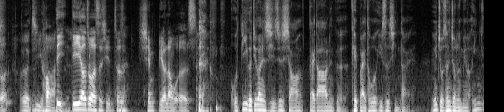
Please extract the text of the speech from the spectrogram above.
我我有计划。第第一要做的事情就是先不要让我饿死。我第一个阶段其实就是想要带大家那个可以摆脱意识形态，因为九成九人没有，应该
